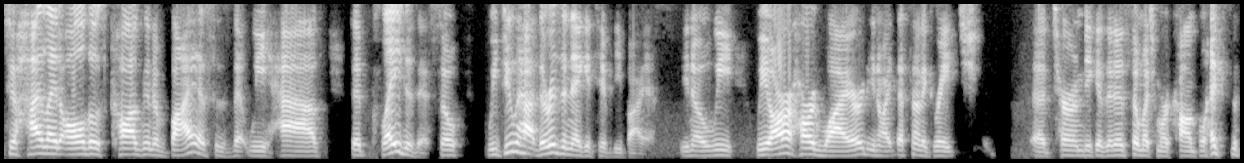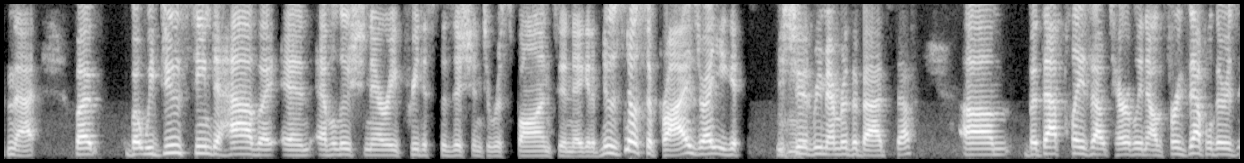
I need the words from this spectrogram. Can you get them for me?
to highlight all those cognitive biases that we have that play to this. So we do have there is a negativity bias. You know we we are hardwired you know that's not a great uh, term because it is so much more complex than that. But but we do seem to have a, an evolutionary predisposition to respond to negative news. No surprise right? You get you mm-hmm. should remember the bad stuff. Um, but that plays out terribly. Now for example there's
